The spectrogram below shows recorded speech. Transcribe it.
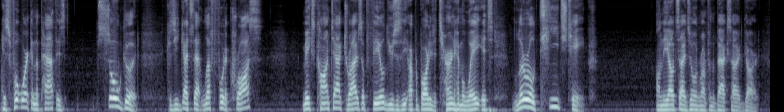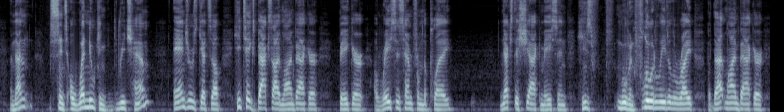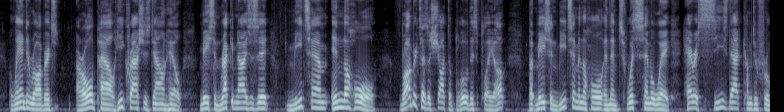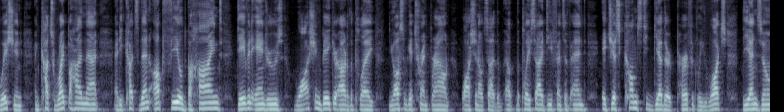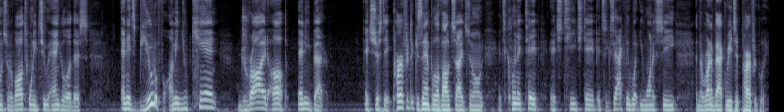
His footwork in the path is so good because he gets that left foot across, makes contact, drives upfield, uses the upper body to turn him away. It's literal teach tape on the outside zone run from the backside guard. And then since oh, Onwenu can reach him, Andrews gets up. He takes backside linebacker. Baker erases him from the play. Next is Shaq Mason. He's f- moving fluidly to the right, but that linebacker, Elandon Roberts, our old pal, he crashes downhill. Mason recognizes it, meets him in the hole. Roberts has a shot to blow this play up, but Mason meets him in the hole and then twists him away. Harris sees that come to fruition and cuts right behind that, and he cuts then upfield behind David Andrews, washing Baker out of the play. You also get Trent Brown washing outside the uh, the play side defensive end. It just comes together perfectly. You watch the end zone, sort of all 22 angle of this, and it's beautiful. I mean, you can't draw it up any better. It's just a perfect example of outside zone. It's clinic tape, it's teach tape, it's exactly what you want to see, and the running back reads it perfectly.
